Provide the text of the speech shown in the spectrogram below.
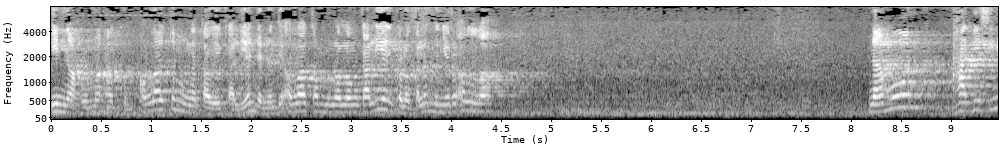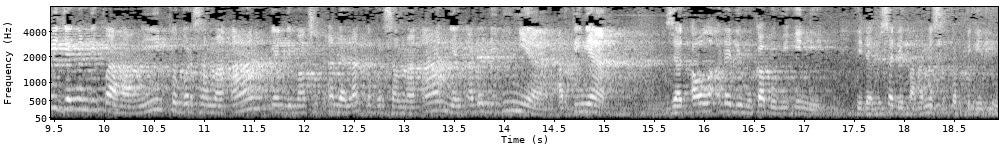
Innahu ma'akum. Allah itu mengetahui kalian dan nanti Allah akan menolong kalian kalau kalian menyuruh Allah. Namun hadis ini jangan dipahami kebersamaan yang dimaksud adalah kebersamaan yang ada di dunia. Artinya zat Allah ada di muka bumi ini. Tidak bisa dipahami seperti itu.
